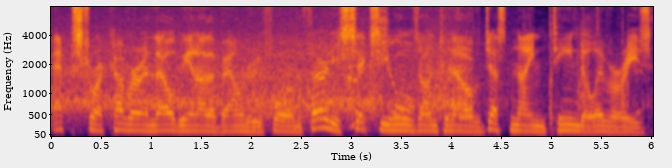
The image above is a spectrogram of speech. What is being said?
extra cover, and there'll be another boundary for him. 36 he moves on to now of just 19 deliveries.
